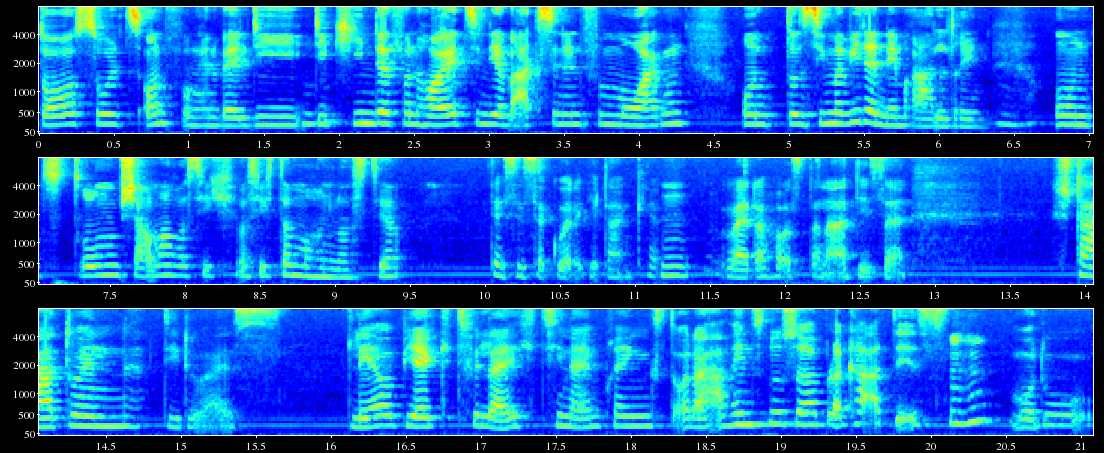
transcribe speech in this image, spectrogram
da soll es anfangen, weil die, mhm. die Kinder von heute sind die Erwachsenen von morgen und dann sind wir wieder in dem Radl drin. Mhm. Und darum schauen wir, was ich, was ich da machen lasse. Ja. Das ist ein guter Gedanke, mhm. weil da hast du dann auch diese Statuen, die du als Lehrobjekt vielleicht hineinbringst oder auch wenn es nur so ein Plakat ist, mhm. wo du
